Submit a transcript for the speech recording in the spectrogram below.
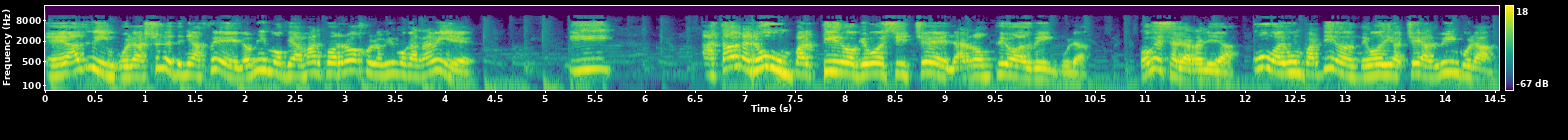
Eh, Advíncula, yo le tenía fe, lo mismo que a Marco Rojo, lo mismo que a Ramírez. Y hasta ahora no hubo un partido que vos decís, che, la rompió Advíncula. Porque esa es la realidad. ¿Hubo algún partido donde vos digas, che, Advíncula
